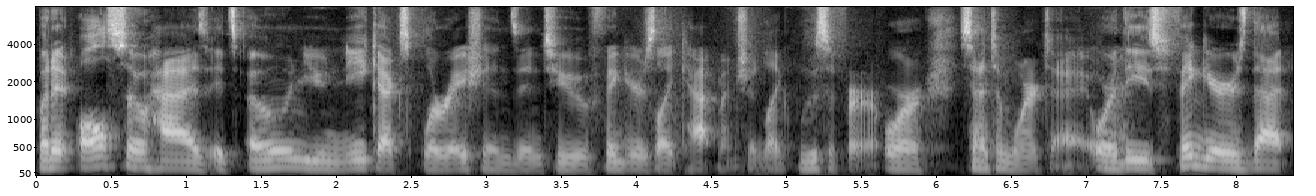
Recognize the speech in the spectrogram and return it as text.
but it also has its own unique explorations into figures like Kat mentioned, like Lucifer or Santa Muerte, or these figures that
